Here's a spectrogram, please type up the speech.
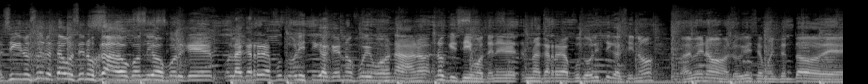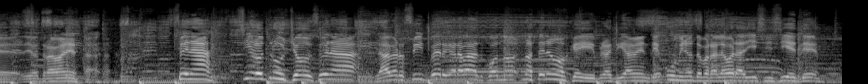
Así que nosotros estamos enojados con Dios porque por la carrera futbolística que no fuimos nada, no, quisimos tener una carrera futbolística, sino al menos lo hubiésemos intentado de, de otra manera. Suena Cielo Trucho, suena la Versuit Vergarabat cuando nos tenemos que ir prácticamente. Un minuto para la hora 17.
